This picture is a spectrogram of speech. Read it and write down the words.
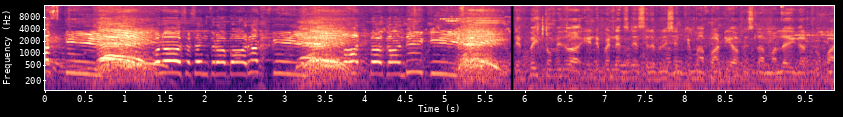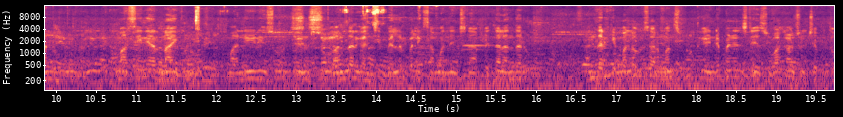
भारत की बोलो स्वतंत्र भारत की महात्मा गांधी की డెబ్బై తొమ్మిదవ ఇండిపెండెన్స్ డే సెలబ్రేషన్కి మా పార్టీ ఆఫీస్లో మల్లయ్య గారితో పాటు మా సీనియర్ నాయకులు మా లేడీసు జెంట్స్ అందరు కలిసి బెల్లంపల్లికి సంబంధించిన పెద్దలందరూ అందరికీ మళ్ళొకసారి మనస్ఫూర్తిగా ఇండిపెండెన్స్ డే శుభాకాంక్షలు చెబుతూ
